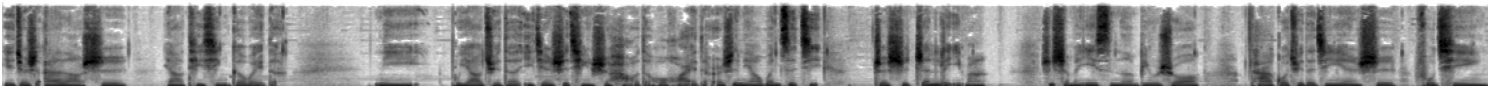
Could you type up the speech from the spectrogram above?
也就是安安老师要提醒各位的，你不要觉得一件事情是好的或坏的，而是你要问自己：这是真理吗？是什么意思呢？比如说，他过去的经验是父亲，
